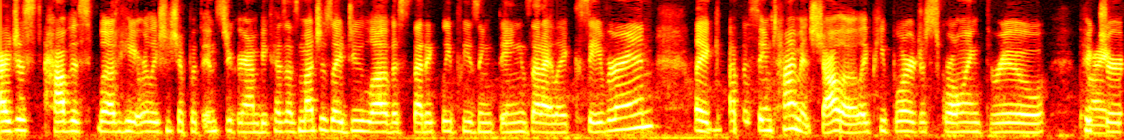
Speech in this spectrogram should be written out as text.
I just have this love hate relationship with Instagram because as much as I do love aesthetically pleasing things that I like savor in, like at the same time it's shallow. Like people are just scrolling through pictures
